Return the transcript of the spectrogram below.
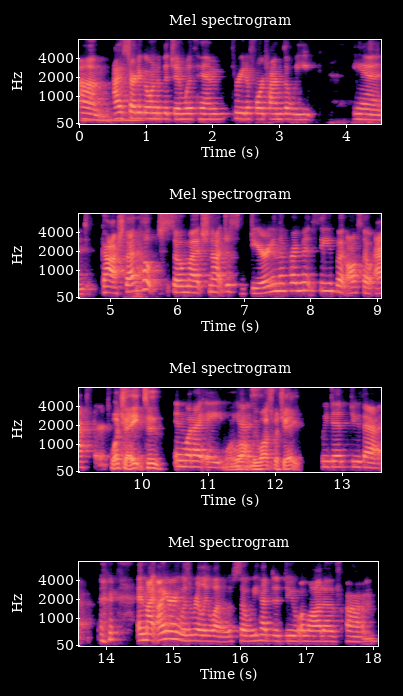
um, I started going to the gym with him three to four times a week. And gosh, that helped so much, not just during the pregnancy, but also after. What you ate too. And what I ate. Well, yes. We watched what you ate. We did do that. and my iron was really low. So we had to do a lot of um,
